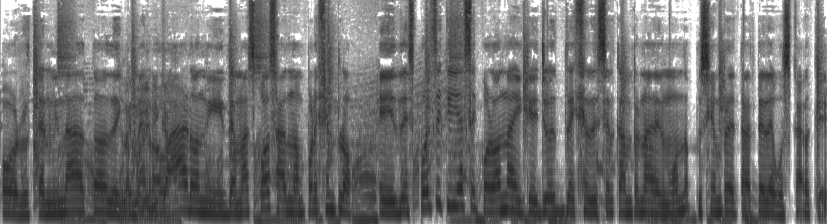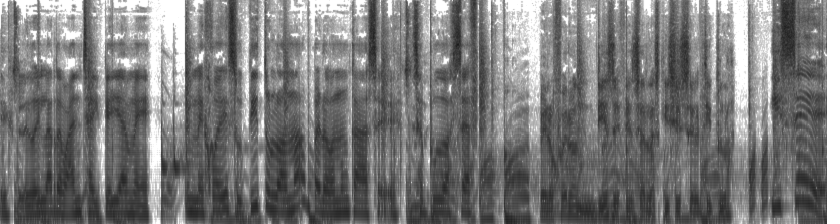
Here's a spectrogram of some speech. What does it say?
por terminada todo de que me robaron y demás cosas, ¿no? Por ejemplo, eh, después de que ella se corona y que yo dejé de ser campeona del mundo, pues siempre traté de buscar que le doy la revancha y que ella me, me juegue su título, ¿no? Pero nunca se, se pudo hacer. Pero fueron 10 defensas las que hiciste el título. Hice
